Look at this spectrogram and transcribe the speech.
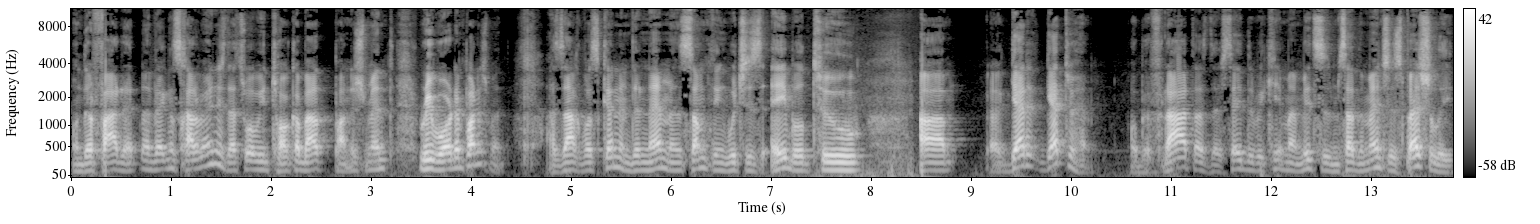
Und der Vater man wegen scharvenis that's what we talk about punishment reward and punishment. Azach was him the nemen something which is able to uh, get get to him. Befrat, as they say the Rikima mitzvahs, mentions especially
